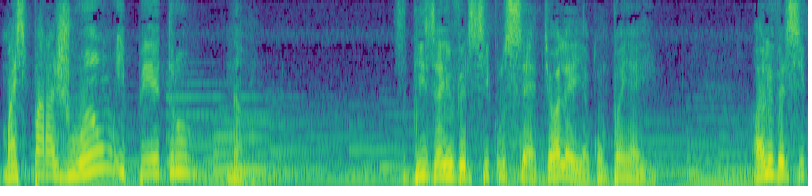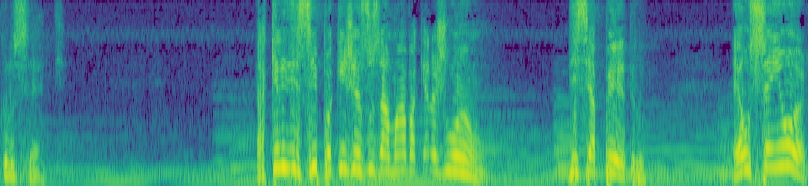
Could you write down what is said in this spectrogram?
mas para João e Pedro, não. Diz aí o versículo 7, olha aí, acompanha aí. Olha o versículo 7. Aquele discípulo a quem Jesus amava, que era João, disse a Pedro: É o Senhor.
